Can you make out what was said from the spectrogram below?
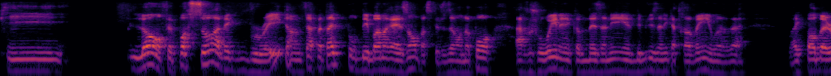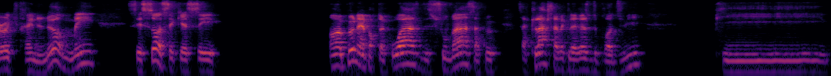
Puis là, on fait pas ça avec Bray, en même temps, peut-être pour des bonnes raisons, parce que je veux on n'a pas à rejouer comme des années, début des années 80 ou, euh, ou avec Paul Bearer qui traîne une urne, mais c'est ça, c'est que c'est un peu n'importe quoi. Souvent, ça peut ça clash avec le reste du produit. Puis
